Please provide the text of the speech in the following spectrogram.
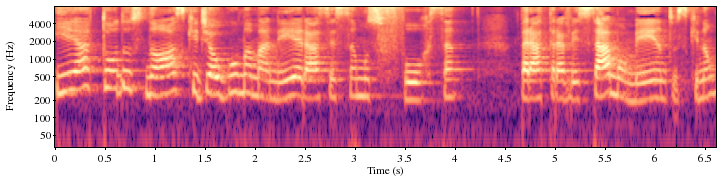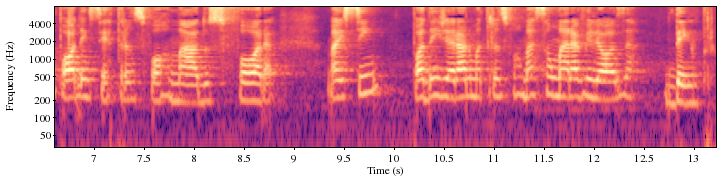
e a todos nós que de alguma maneira acessamos força para atravessar momentos que não podem ser transformados fora, mas sim podem gerar uma transformação maravilhosa dentro.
